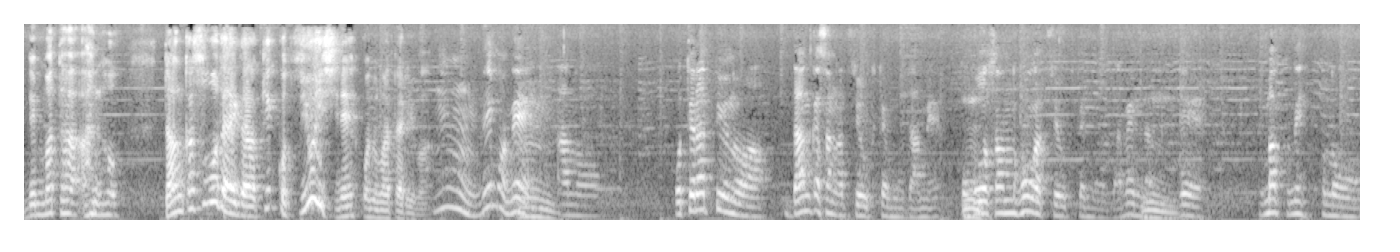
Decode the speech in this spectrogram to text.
でまたあの檀家総代が結構強いしねこの辺りは。うん、でもね、うん。あのお寺っていうのは檀家さんが強くてもダメおうん坊さんの方が強くてもダメになるんで、うまくねこの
